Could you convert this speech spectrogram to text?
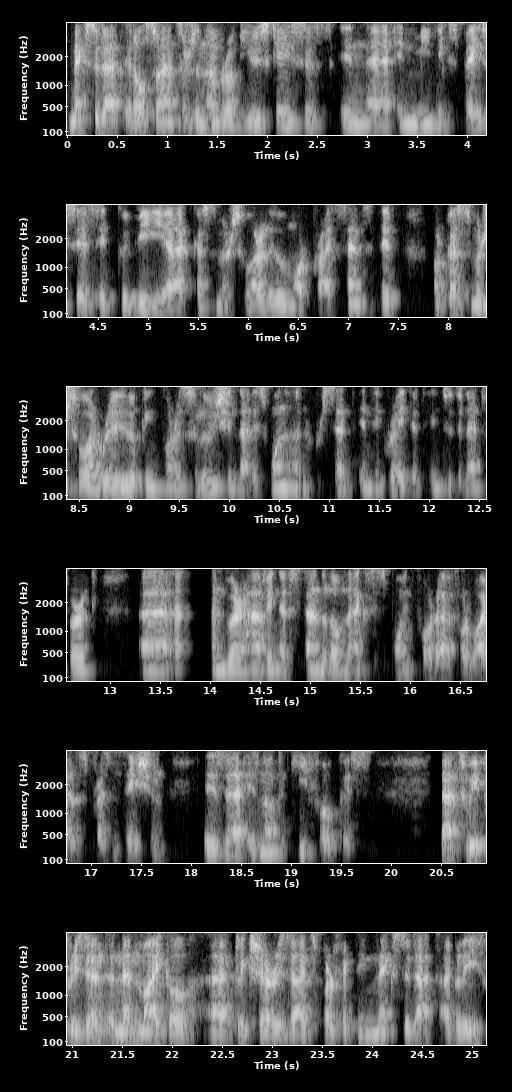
Next to that, it also answers a number of use cases in, uh, in meeting spaces. It could be uh, customers who are a little more price sensitive or customers who are really looking for a solution that is 100% integrated into the network uh, and where having a standalone access point for, uh, for wireless presentation is uh, is not the key focus. That's WePresent, and then Michael, uh, ClickShare resides perfectly next to that, I believe.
